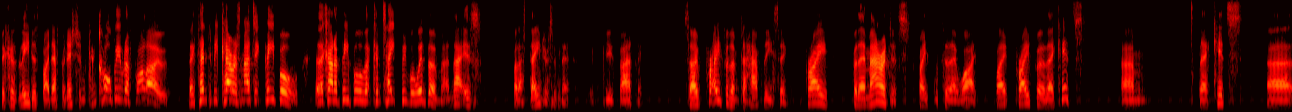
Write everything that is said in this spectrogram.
Because leaders, by definition, can call people to follow. They tend to be charismatic people. They're the kind of people that can take people with them. And that is, well, that's dangerous, isn't it? If used badly. So pray for them to have these things. Pray for their marriages, faithful to their wife. Pray, pray for their kids um, their kids uh,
